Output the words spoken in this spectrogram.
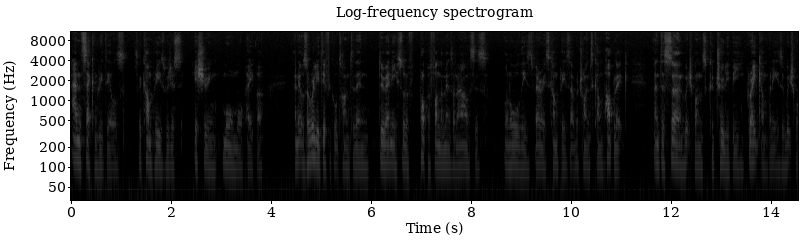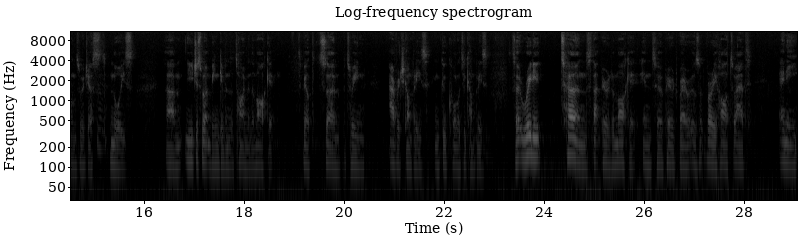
and secondary deals. So companies were just issuing more and more paper. And it was a really difficult time to then do any sort of proper fundamental analysis on all these various companies that were trying to come public and discern which ones could truly be great companies and which ones were just mm. noise. Um, you just weren't being given the time in the market to be able to discern between average companies and good quality companies. So it really turned that period of the market into a period where it was very hard to add any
